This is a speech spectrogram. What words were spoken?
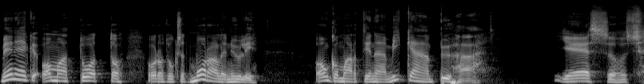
Meneekö omat tuotto-odotukset moraalin yli? Onko Martti enää mikään pyhää? Jeesus.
